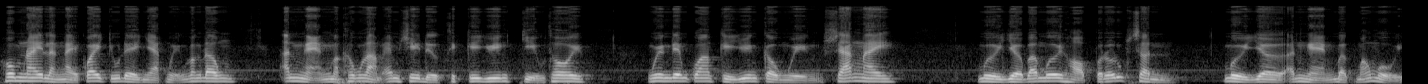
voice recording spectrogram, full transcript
Hôm nay là ngày quay chủ đề nhạc Nguyễn Văn Đông. Anh ngạn mà không làm MC được thì Kỳ Duyên chịu thôi. Nguyên đêm qua Kỳ Duyên cầu nguyện, sáng nay 10 giờ 30 họp production, 10 giờ anh ngạn bật máu mũi.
